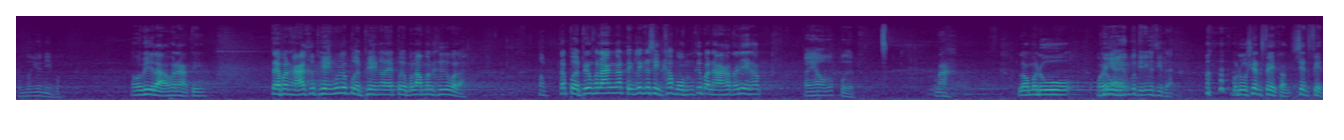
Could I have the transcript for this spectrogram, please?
ผมต้องอยูนี่บ่เอามาพี่แหละพนาปิงแต่ปัญหาคือเพลงไม่รู้จะเปิดเพลงอะไรเปิดหมาลำมันคือว่าล่ะ ถ้าเปิดเพลงพลังก็ติดลิขสิทธิ์ครับผมคือปัญหาครับตอนนี้ครับ ตอนนี้เขาก็เปิดมาเรามาดูมาไม่ดูอยากให้ปกติลิขสิทธิ์แหละมาดูเส้นเฟสก่อนเส้นเฟส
